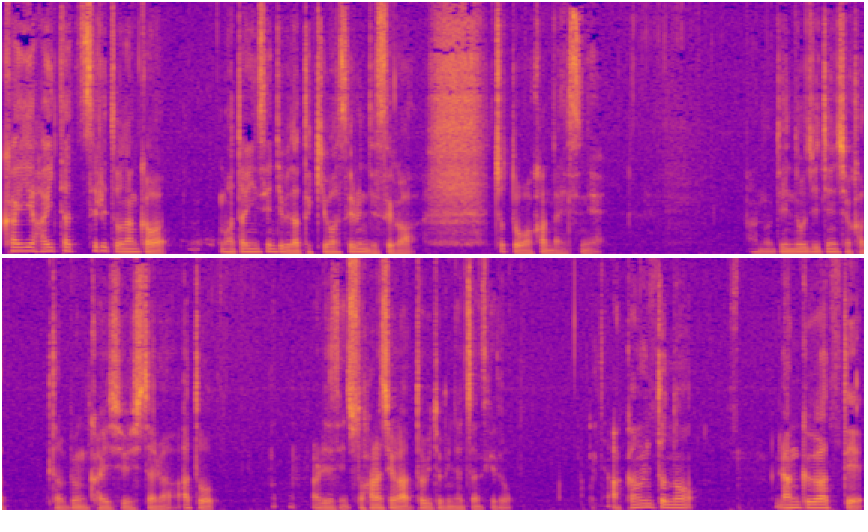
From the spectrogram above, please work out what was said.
回配達するとなんかまたインセンティブだった気はするんですがちょっと分かんないですね。あの電動自転車買った分回収したらあとあれですねちょっと話が飛び飛びになっちゃうんですけどアカウントのランクがあって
